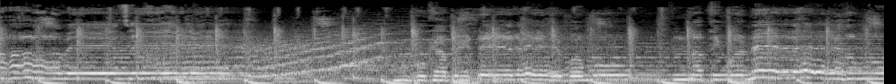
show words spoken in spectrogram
આવે છે ભૂખ્યા પેટે રે નથી મને રે હમો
